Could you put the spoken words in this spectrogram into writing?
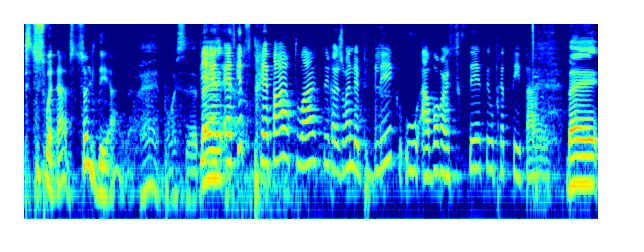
C'est-tu souhaitable? C'est ça l'idéal? Eh, Puis ben, est-ce, que tu préfères, toi, tu sais, rejoindre le public ou avoir un succès auprès de tes pairs? Ben,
